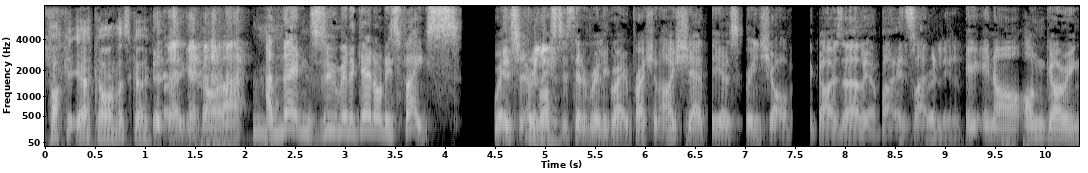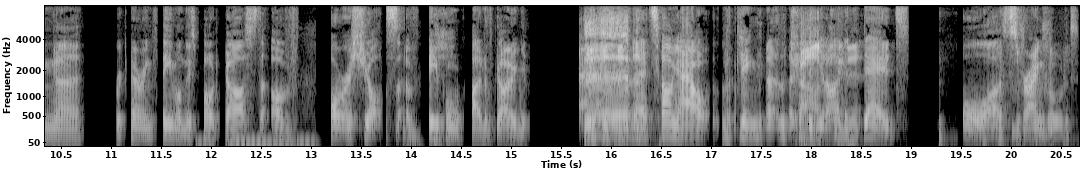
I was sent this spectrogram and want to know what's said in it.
fuck it, yeah, come on, let's go. There you go, go on. And then zoom in again on his face. Which Ross just did a really great impression. I shared the uh, screenshot of the guys earlier, but it's, It's like brilliant. in our ongoing uh, recurring theme on this podcast of horror shots of people kind of going their tongue out, looking, looking Carking either it. dead or strangled.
